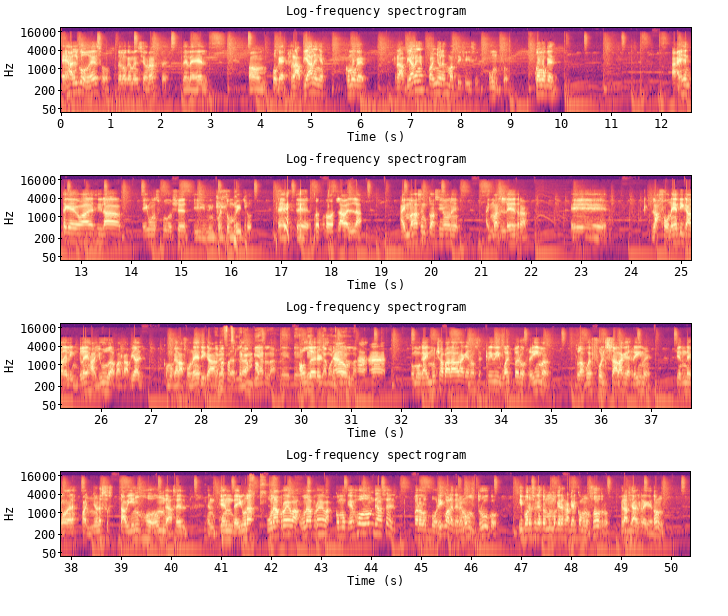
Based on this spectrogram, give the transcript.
Es algo de eso, de lo que mencionaste, de leer. Um, porque rapear en. Como que. Rapear en español es más difícil, punto. Como que. Hay gente que va a decir, ah, A1's full of shit y me importa un bicho. este, pero no, es la verdad. Hay más acentuaciones, hay más letras. Eh, la fonética del inglés ayuda para rapear. Como que la fonética. Es más fácil de cambiarla, de, de, letters down. Ajá. Como que hay mucha palabra que no se escribe igual, pero rima. Tú la puedes forzar a que rime. ¿Entiendes? Con el español eso está bien jodón de hacer. ¿Entiendes? Y una, una prueba, una prueba, como que es jodón de hacer, pero los boricuas le tenemos un truco. Y por eso es que todo el mundo quiere rapear como nosotros, gracias al reggaetón.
